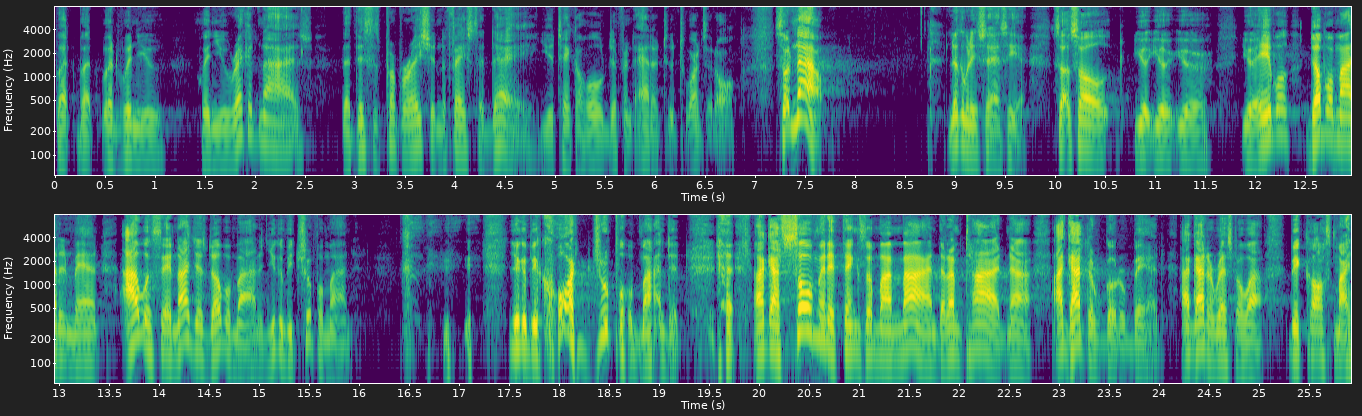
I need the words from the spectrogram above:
But, but, but when, you, when you recognize that this is preparation to face the day, you take a whole different attitude towards it all. So now, look at what he says here. So, so you're, you're, you're, you're able, double minded man. I would say not just double minded, you can be triple minded. you can be quadruple minded. I got so many things on my mind that I'm tired now. I got to go to bed. I got to rest a while because my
